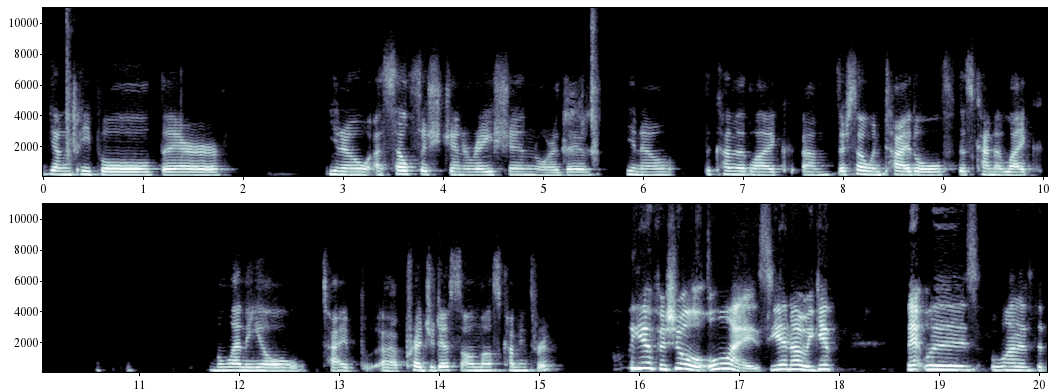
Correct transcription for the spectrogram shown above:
young people? They're, you know, a selfish generation, or they're, you know, the kind of like um, they're so entitled. This kind of like millennial type uh, prejudice almost coming through? Oh yeah, for sure, always. Yeah, no, we get that was one of the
